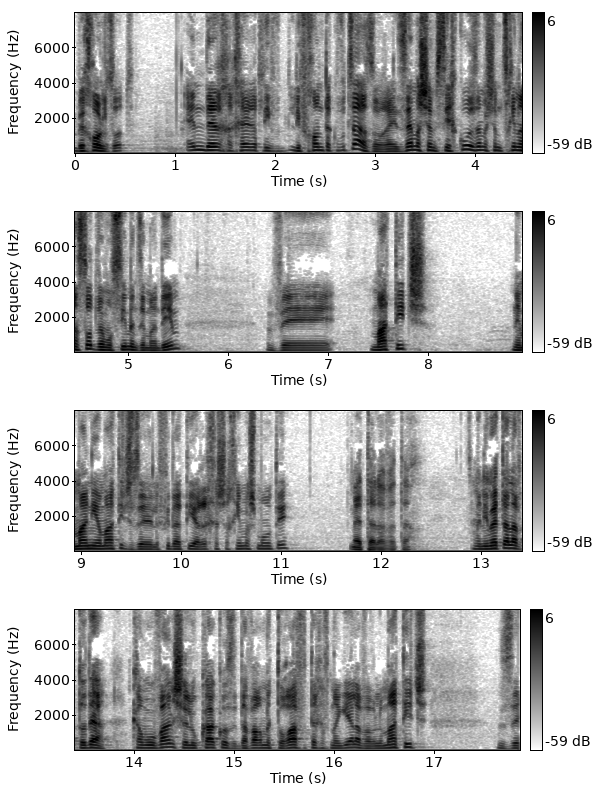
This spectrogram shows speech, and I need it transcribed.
בכל זאת, אין דרך אחרת לב- לבחון את הקבוצה הזו, הרי זה מה שהם שיחקו, זה מה שהם צריכים לעשות, והם עושים את זה מדהים. ומטיץ', נמניה מטיץ', זה לפי דעתי הרכש הכי משמעותי. מת עליו אתה. אני מת עליו, אתה יודע, כמובן שלוקאקו זה דבר מטורף, ותכף נגיע אליו, אבל מטיץ' זה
